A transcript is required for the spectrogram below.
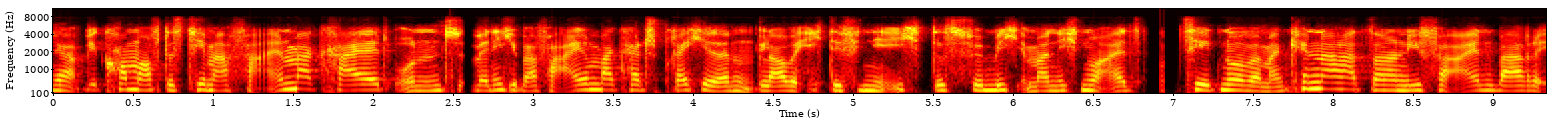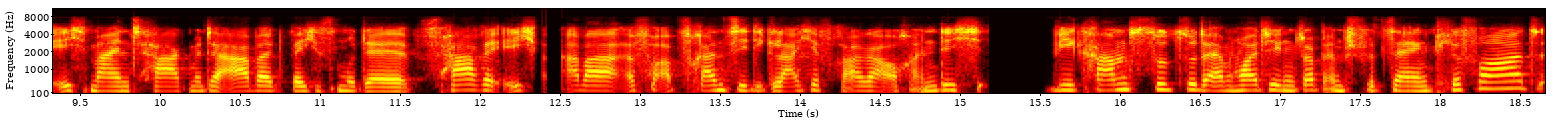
Ja, wir kommen auf das Thema Vereinbarkeit und wenn ich über Vereinbarkeit spreche, dann glaube ich, definiere ich das für mich immer nicht nur als zählt nur, wenn man Kinder hat, sondern wie vereinbare ich meinen Tag mit der Arbeit, welches Modell fahre ich. Aber äh, vorab, Franzi, die gleiche Frage auch an dich. Wie kamst du zu deinem heutigen Job im speziellen Clifford?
